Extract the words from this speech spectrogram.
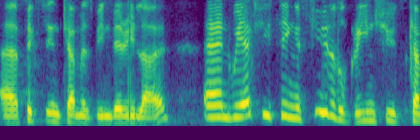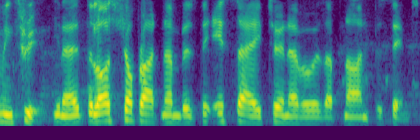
Uh, fixed income has been very low, and we're actually seeing a few little green shoots coming through. You know, the last Shoprite numbers, the SA turnover was up nine percent.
